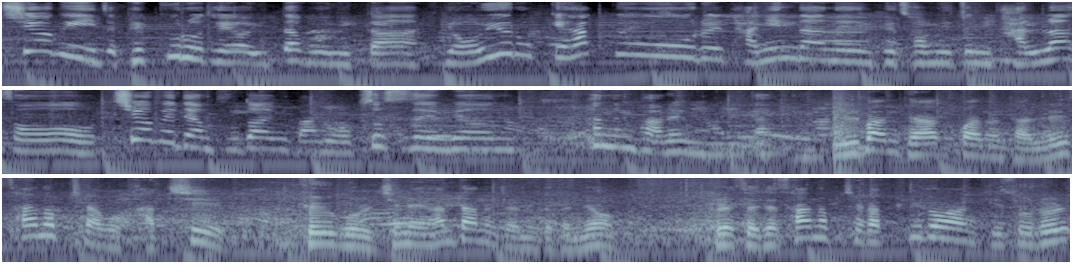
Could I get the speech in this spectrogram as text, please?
취업이 이제 100% 되어 있다 보니까 여유롭게 학교를 다닌다는 그 점이 좀 달라서 취업에 대한 부담이 많이 없었으면 하는 바람입니다. 일반 대학과는 달리 산업체하고 같이 교육을 진행한다는 점이거든요. 그래서 이제 산업체가 필요한 기술을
